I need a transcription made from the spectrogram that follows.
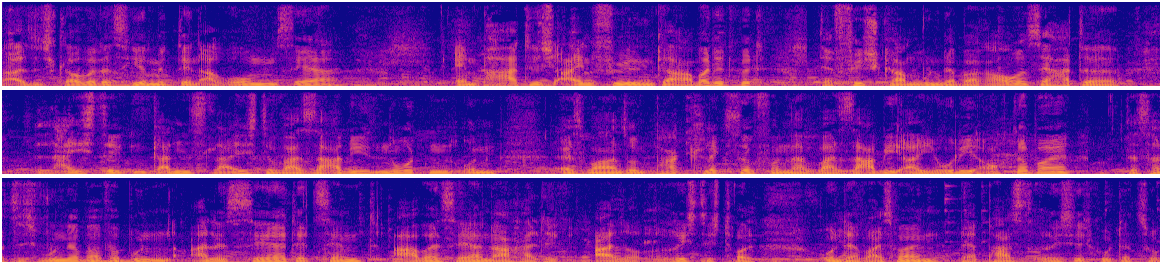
Also ich glaube, dass hier mit den Aromen sehr empathisch einfühlend gearbeitet wird. Der Fisch kam wunderbar raus. Er hatte leichte, ganz leichte Wasabi-Noten und es waren so ein paar Kleckse von der Wasabi-Aioli auch dabei. Das hat sich wunderbar verbunden. Alles sehr dezent, aber sehr nachhaltig. Also richtig toll. Und der Weißwein, der passt richtig gut dazu.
